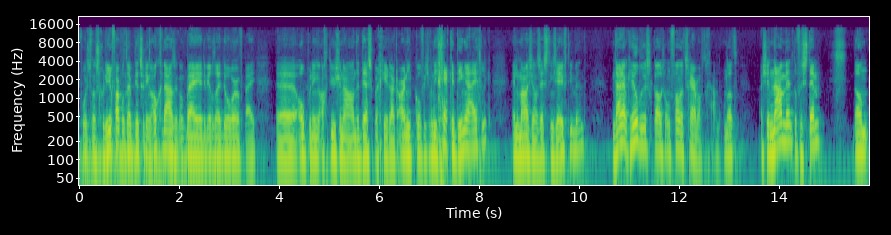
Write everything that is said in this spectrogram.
voorzitter van de scholierenvakbond. heb ik dit soort dingen ook gedaan. Dus ik ook bij De Wereldrijd Door of bij uh, opening 8 uur journaal aan de desk bij Gerard Arnikoff. Van die gekke dingen eigenlijk. Helemaal als je dan 16, 17 bent. En daarna heb ik heel bewust gekozen om van het scherm af te gaan. Omdat als je een naam bent of een stem, dan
